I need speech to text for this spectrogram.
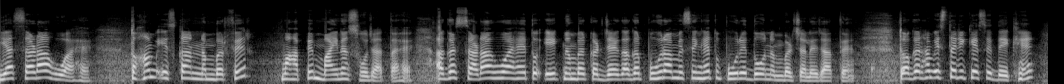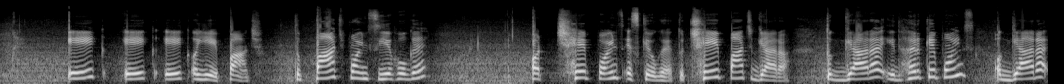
या सड़ा हुआ है तो हम इसका नंबर फिर वहाँ पे माइनस हो जाता है। अगर सड़ा हुआ है तो एक नंबर कट जाएगा। अगर पूरा मिसिंग है तो पूरे दो नंबर चले जाते हैं। तो अगर हम इस तरीके से देखें, एक एक एक और ये, पाँच। तो पाँच पॉइंट्स ये हो गए। और छः पॉइंट्स इसके हो गए तो छः पाँच, ग्यारह। तो ग्यारह इधर के पॉइंट्स और ग्यारह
